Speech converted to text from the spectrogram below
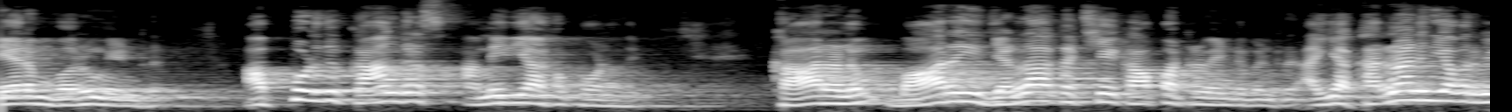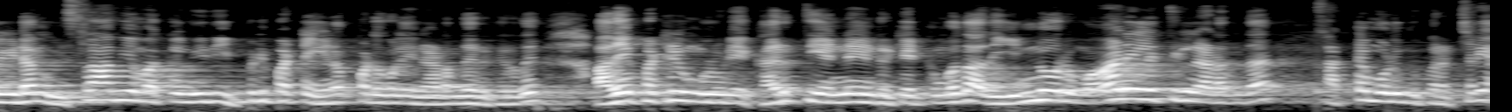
நேரம் வரும் என்று. அப்பொழுது காங்கிரஸ் அமைதியாக போனது. காரணம் பாரதிய ஜனதா கட்சியை காப்பாற்ற வேண்டும் என்று. ஐயா கருணாநிதி அவர்களிடம் இஸ்லாமிய மக்கள் மீது இப்படிப்பட்ட இனப்படுகொலை நடந்திருக்கிறது. அதை பற்றி உங்களுடைய கருத்து என்ன என்று கேட்கும்போது அது இன்னொரு மாநிலத்தில் நடந்த சட்டம் ஒழுங்கு பிரச்சனை.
